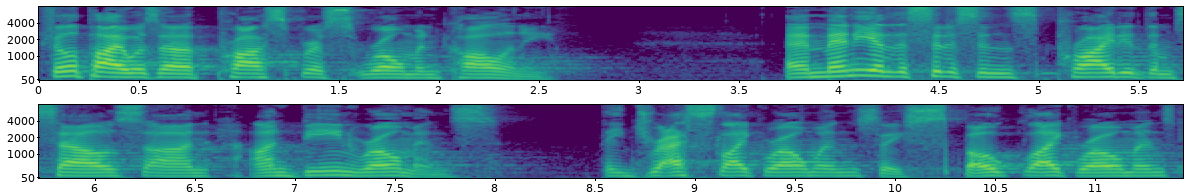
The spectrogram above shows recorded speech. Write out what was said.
Philippi was a prosperous Roman colony. And many of the citizens prided themselves on, on being Romans. They dressed like Romans, they spoke like Romans,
